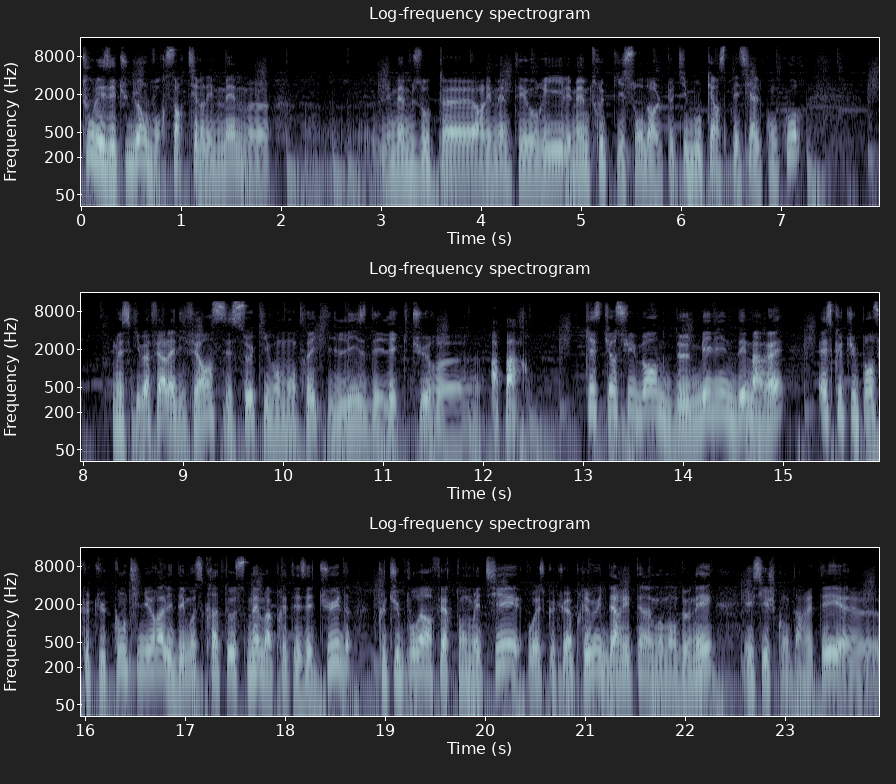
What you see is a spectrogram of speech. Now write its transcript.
tous les étudiants vont ressortir les mêmes, les mêmes auteurs, les mêmes théories, les mêmes trucs qui sont dans le petit bouquin spécial concours. Mais ce qui va faire la différence, c'est ceux qui vont montrer qu'ils lisent des lectures à part. Question suivante de Méline Desmarais. Est-ce que tu penses que tu continueras les démos Kratos même après tes études, que tu pourrais en faire ton métier, ou est-ce que tu as prévu d'arrêter à un moment donné Et si je compte arrêter, euh,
